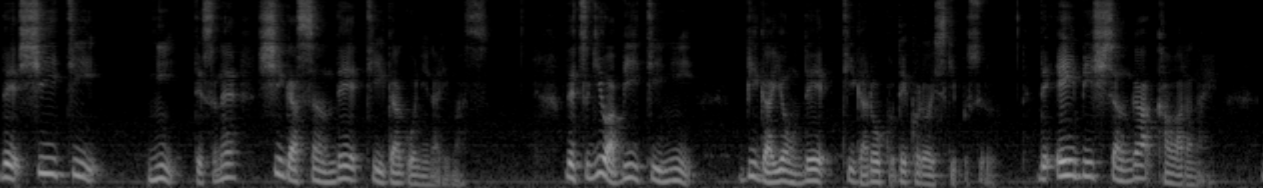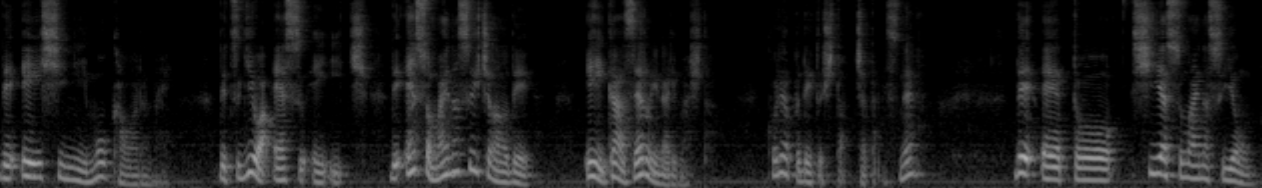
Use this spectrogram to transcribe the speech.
で、CT2 ですね。C が3で T が5になります。で、次は BT2、B が4で T が6でこれをスキップする。で、AB 資産が変わらない。で、AC2 も変わらない。で、次は SA1。で、S はマイナス1なので、A が0になりました。これをアップデートしたちゃったんですね。で、えっ、ー、と、CS-4。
